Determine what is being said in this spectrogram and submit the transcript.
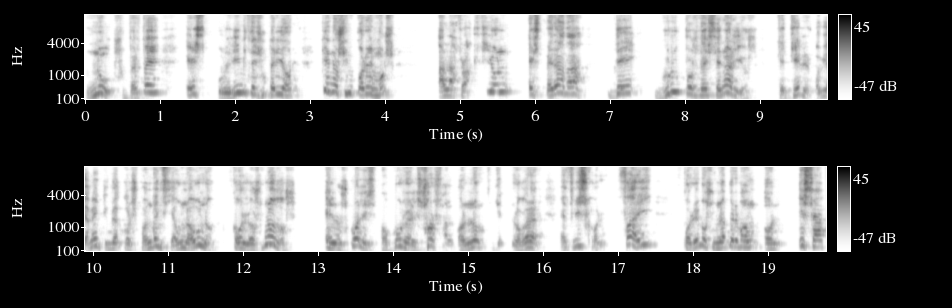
nu super p es un límite superior que nos imponemos a la fracción esperada de grupos de escenarios que tienen obviamente una correspondencia uno a uno con los nodos en los cuales ocurre el shortfall o no lograr el threshold phi, ponemos una upper bound con esa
